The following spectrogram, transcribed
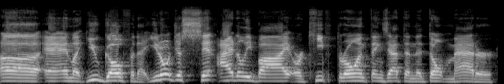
Uh, and, and like you go for that. You don't just sit idly by or keep throwing things at them that don't matter.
